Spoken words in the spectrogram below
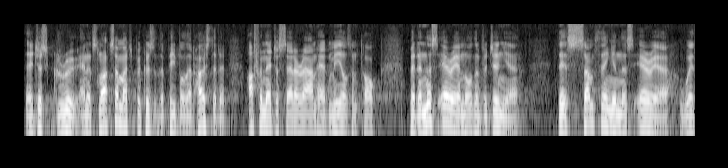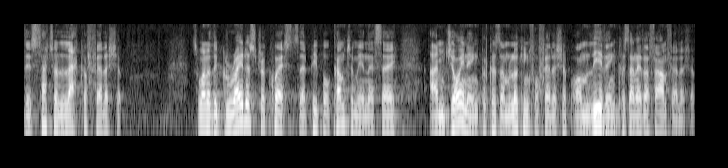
They just grew. And it's not so much because of the people that hosted it. Often they just sat around, had meals, and talked. But in this area, Northern Virginia, there's something in this area where there's such a lack of fellowship. It's one of the greatest requests that people come to me and they say, I'm joining because I'm looking for fellowship, or I'm leaving because I never found fellowship.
